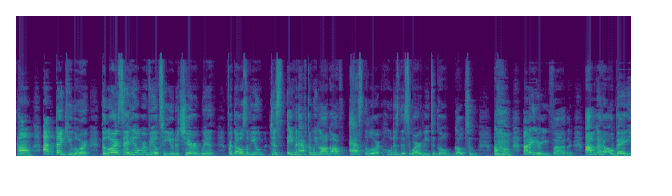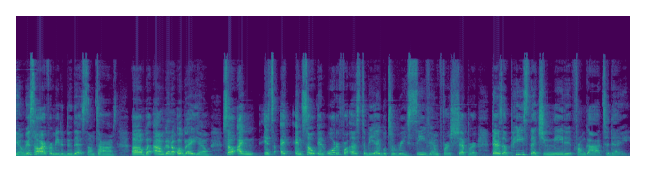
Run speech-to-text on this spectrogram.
Um, I thank you, Lord. The Lord said He'll reveal to you to share it with. For those of you, just even after we log off, ask the Lord, who does this word need to go go to? Um, I hear you, Father. I'm gonna obey Him. It's hard for me to do that sometimes, um, but I'm gonna obey Him. So I, it's I, and so in order for us to be able to receive Him for Shepherd, there's a piece that you needed from God today.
